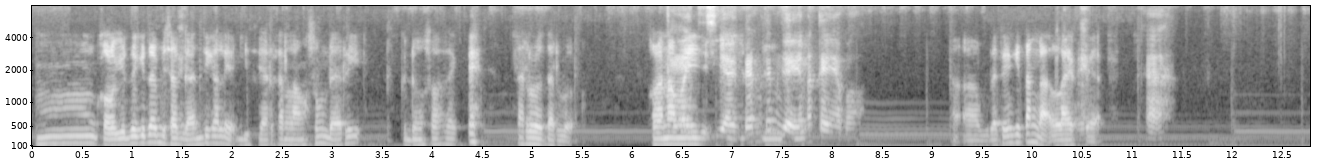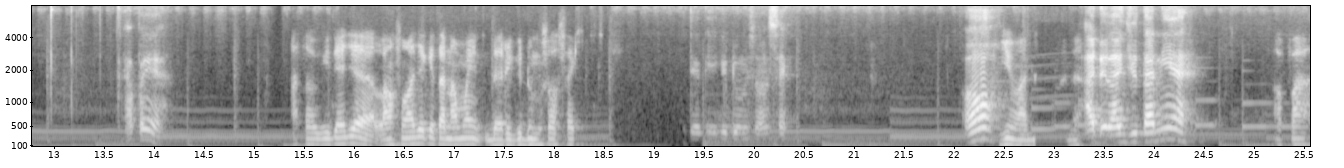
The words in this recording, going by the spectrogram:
Hmm, kalau gitu kita bisa ganti kali ya, disiarkan langsung dari gedung sosek. Eh, tar dulu, tar dulu. Kalau namanya, Kayak disiarkan kan nggak enak kayaknya apa Heeh, berarti kan kita nggak live ya? ah apa ya Atau gini aja, langsung aja kita namain dari gedung sosek. dari gedung sosek oh Gimana? ada lanjutannya Apa?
